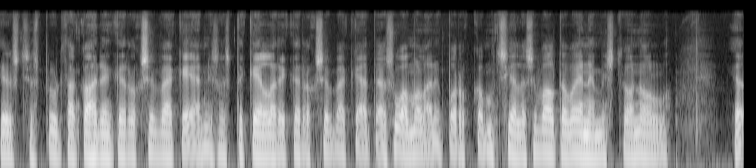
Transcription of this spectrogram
Tietysti jos puhutaan kahden kerroksen väkeä, niin se on sitten kellarikerroksen väkeä tämä suomalainen porukka, mutta siellä se valtava enemmistö on ollut. Ja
